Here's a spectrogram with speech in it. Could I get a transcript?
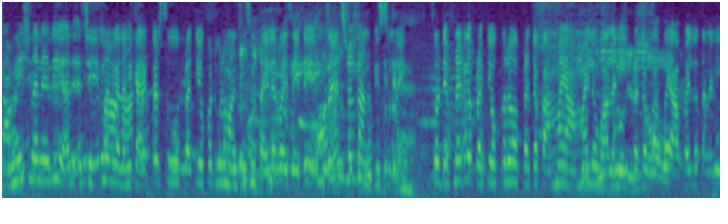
కాంబినేషన్ అనేది అది చెప్తున్నాను కదండి క్యారెక్టర్స్ ప్రతి ఒక్కటి కూడా మనం చూసిన ట్రైలర్ వైజ్ అయితే నేచురల్గా అనిపిస్తున్నాయి. సో డెఫినెట్గా ప్రతి ఒక్కరు ప్రతి ఒక్క అమ్మాయి ఆ అమ్మాయిలో వాళ్ళని ప్రతి ఒక్క అబ్బాయి ఆ అబ్బాయిలో తనని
